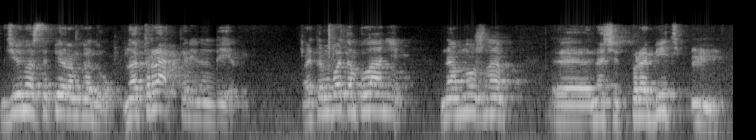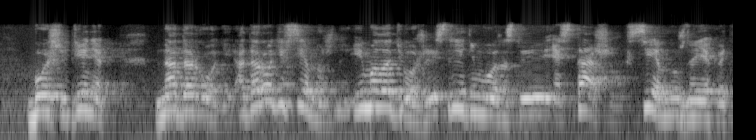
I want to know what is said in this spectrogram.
в 91 году. На тракторе надо ехать. Поэтому в этом плане нам нужно э, значит, пробить больше денег на дороги. А дороги всем нужны. И молодежи, и средним возрасту, и старшим. Всем нужно ехать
